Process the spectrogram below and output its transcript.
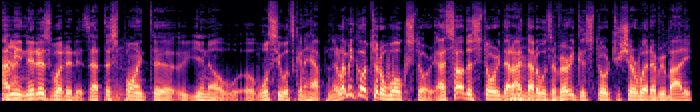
I mean, it is what it is. At Mm. this point, uh, you know, uh, we'll see what's going to happen there. Let me go to the woke story. I saw the story that I Mm. thought it was a very good story to share with everybody.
